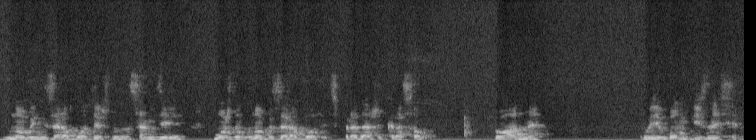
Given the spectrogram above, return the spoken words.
много не заработаешь, но на самом деле можно много заработать с продажи кроссовок. Главное в любом бизнесе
